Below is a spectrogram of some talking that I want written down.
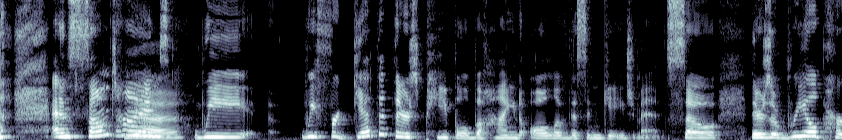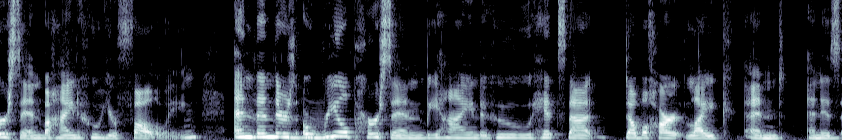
and sometimes Yeah. we we forget that there's people behind all of this engagement. So there's a real person behind who you're following, and then there's a mm-hmm. real person behind who hits that double heart like and and is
